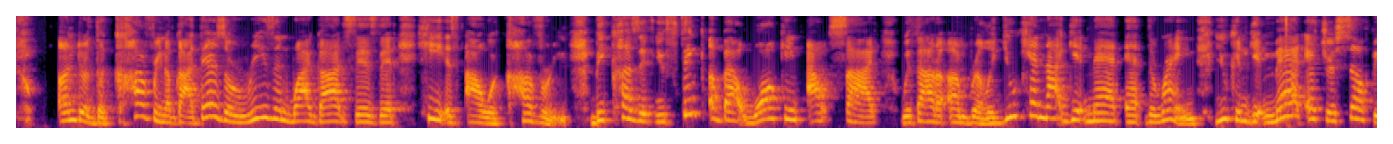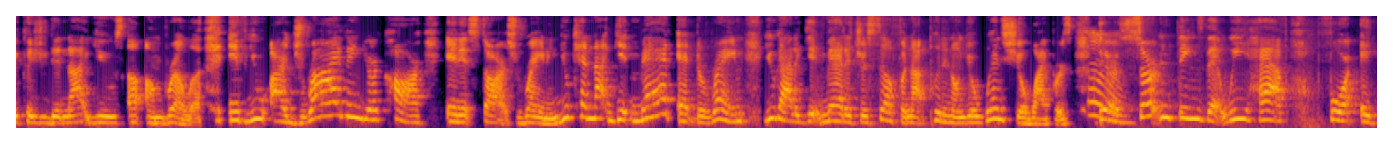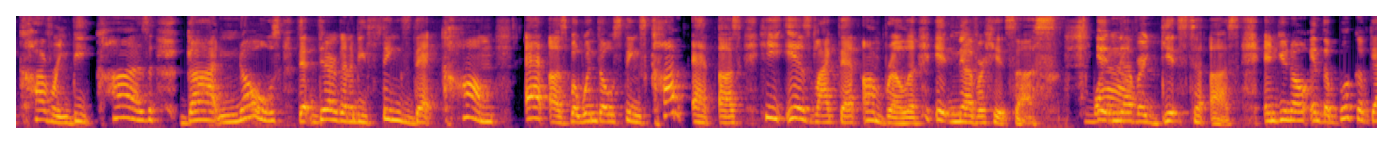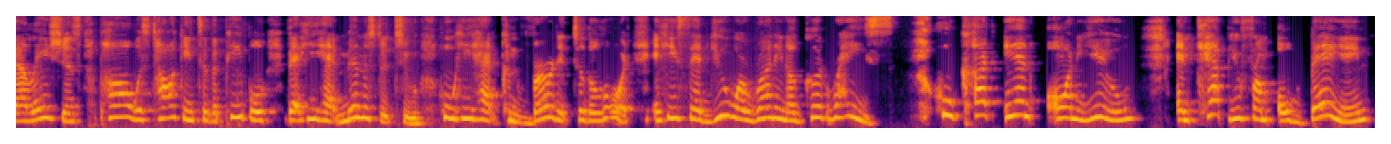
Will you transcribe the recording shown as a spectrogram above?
under the covering of God. There's a reason why God says that He is our covering. Because if you think about walking outside without an umbrella, you cannot get mad at the rain. You can get mad at yourself because you did not use an umbrella. If you are driving your car and it starts raining, you cannot get mad at the rain. You got to get mad at yourself for not putting on your windshield wipers. Mm. There are hmm. certain things that we have for a covering because God knows that there are going to be things that come at us. But when those things come at us, He is like that umbrella. It never hits us. Wow. It never gets to us. And you know, in the book of Galatians, Paul was talking to the people that he had ministered to, who he had converted to the Lord. And he said, You were running a good race. Who cut in on you and kept you from obeying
